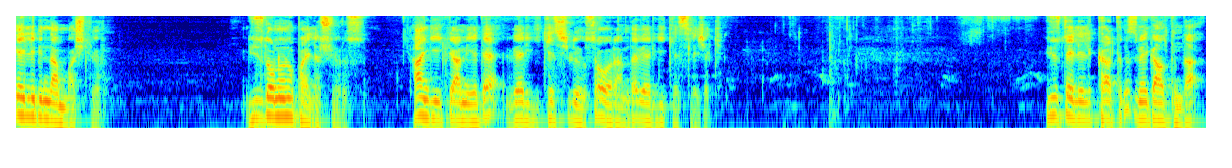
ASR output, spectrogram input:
50 binden başlıyor. %10'unu paylaşıyoruz. Hangi ikramiyede vergi kesiliyorsa oranda vergi kesilecek. 100 TL'lik kartımız mega altında.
